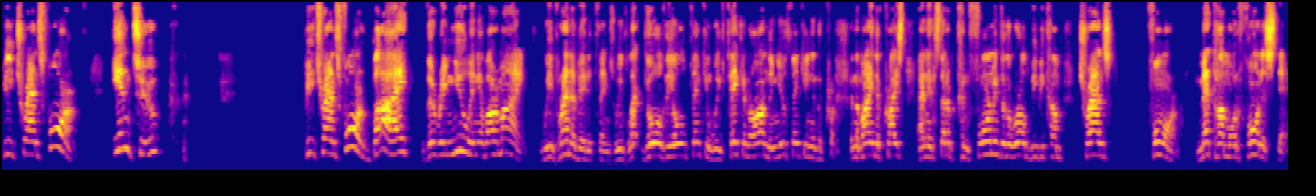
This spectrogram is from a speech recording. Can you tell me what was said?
be transformed into, be transformed by the renewing of our mind. We've renovated things. We've let go of the old thinking. We've taken on the new thinking in the, in the mind of Christ. And instead of conforming to the world, we become transformed, metamorphoniste.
